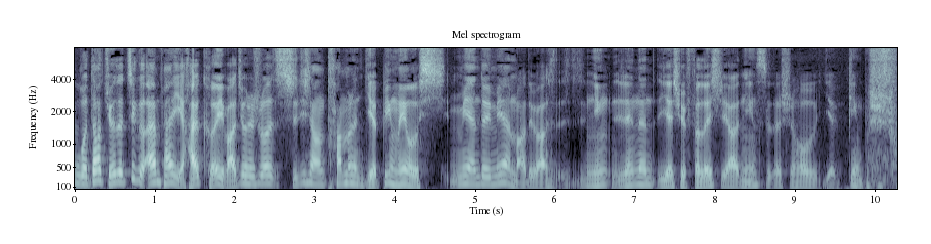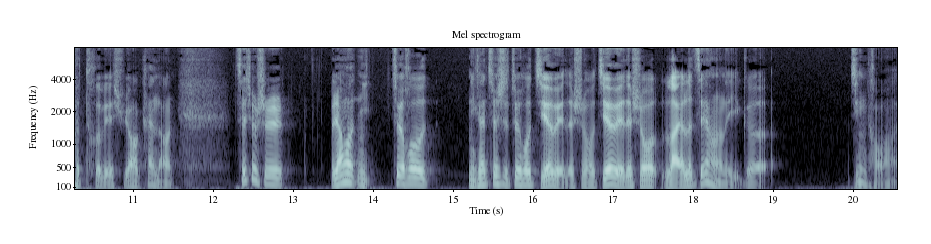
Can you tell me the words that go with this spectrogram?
我倒觉得这个安排也还可以吧，就是说实际上他们也并没有面对面嘛，对吧？您人呢，也许 Felicia 您死的时候也并不是说特别需要看到，这就是，然后你最后。你看，这是最后结尾的时候，结尾的时候来了这样的一个镜头啊，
